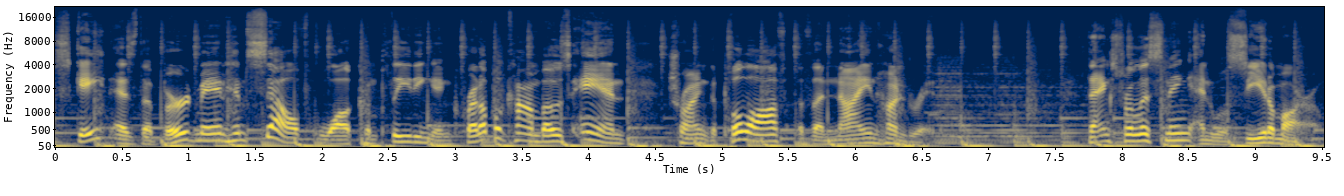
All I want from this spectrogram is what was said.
skate as the Birdman himself while completing incredible combos and trying to pull off the 900. Thanks for listening, and we'll see you tomorrow.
